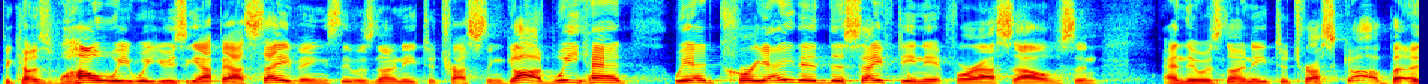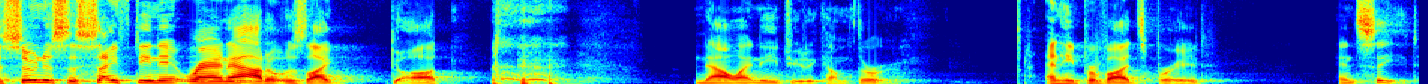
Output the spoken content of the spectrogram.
because while we were using up our savings, there was no need to trust in God. We had, we had created the safety net for ourselves, and, and there was no need to trust God. But as soon as the safety net ran out, it was like, God, now I need you to come through. And He provides bread and seed.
